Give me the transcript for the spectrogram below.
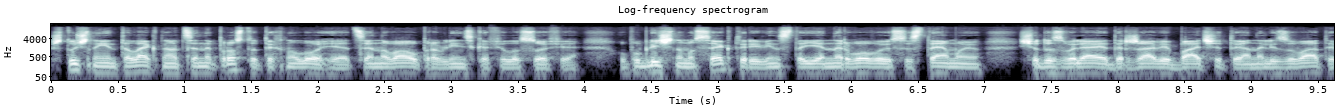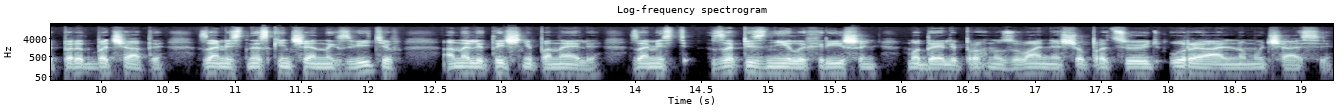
Штучний інтелект це не просто технологія, це нова управлінська філософія. У публічному секторі він стає нервовою системою, що дозволяє державі бачити, аналізувати, передбачати замість нескінченних звітів аналітичні панелі, замість запізнілих рішень моделі прогнозування, що працюють у реальному часі.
